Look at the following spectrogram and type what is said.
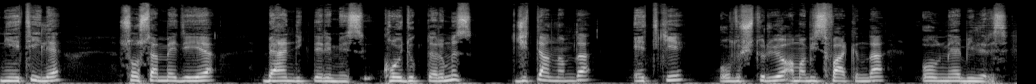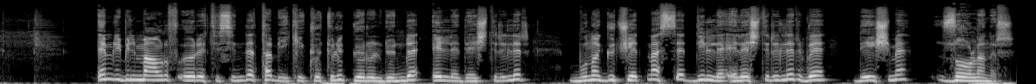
niyetiyle sosyal medyaya beğendiklerimiz, koyduklarımız ciddi anlamda etki oluşturuyor ama biz farkında olmayabiliriz. Emri bil maruf öğretisinde tabii ki kötülük görüldüğünde elle değiştirilir. Buna güç yetmezse dille eleştirilir ve değişime zorlanır.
